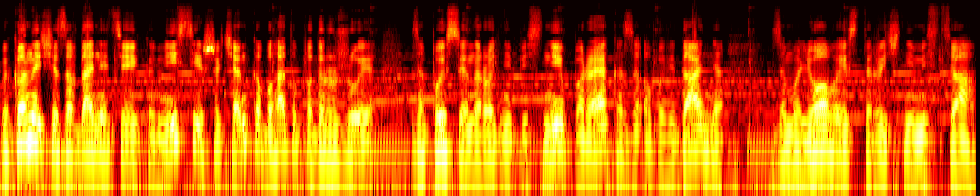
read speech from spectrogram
Виконуючи завдання цієї комісії, Шевченко багато подорожує, записує народні пісні, перекази, оповідання, замальовує історичні місця.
